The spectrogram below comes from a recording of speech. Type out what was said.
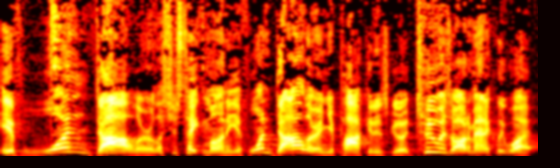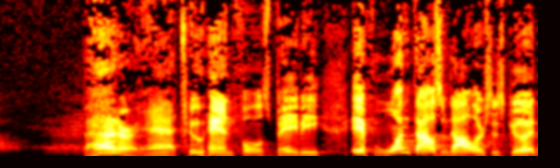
If one dollar, let's just take money, if one dollar in your pocket is good, two is automatically what? Better, yeah, two handfuls, baby. If $1,000 is good,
